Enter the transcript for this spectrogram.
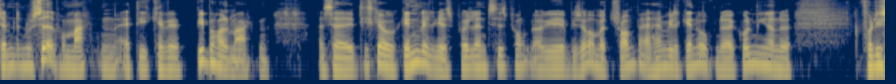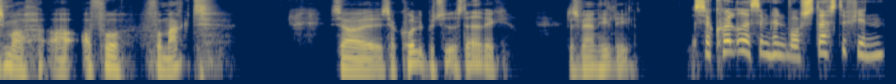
dem, der nu sidder på magten, at de kan bibeholde magten. Altså, de skal jo genvælges på et eller andet tidspunkt, og vi, vi så med Trump, at han ville genåbne kulminerne for ligesom at, at, at få, få magt så, så kul betyder stadigvæk desværre en hel del. Så kullet er simpelthen vores største fjende?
